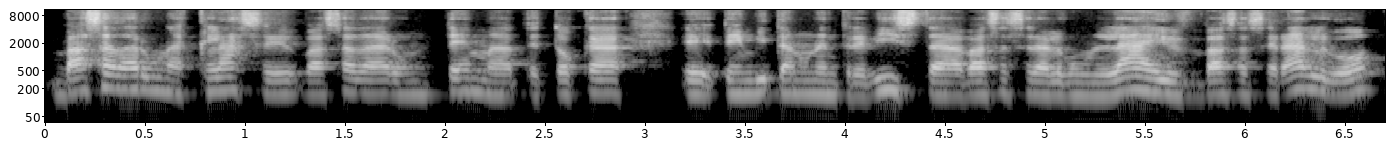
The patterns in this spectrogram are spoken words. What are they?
Vas a dar una clase, vas a dar un tema, te toca, eh, te invitan a una entrevista, vas a hacer algún live, vas a hacer algo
